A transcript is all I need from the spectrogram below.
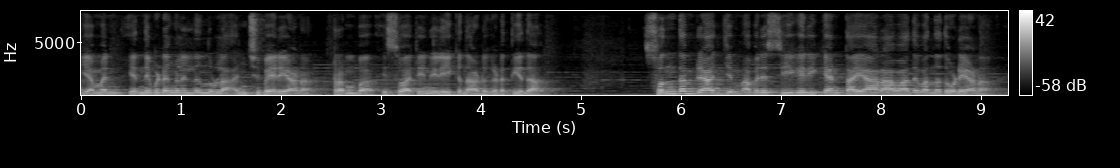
Yemen എന്നിവിടങ്ങളിൽ നിന്നുള്ള അഞ്ചു പേരെയാണ് ട്രംപ് ഇസ്വാറ്റിനിലേക്ക് നാടുകടത്തിയത് സ്വന്തം രാജ്യം അവരെ സ്വീകരിക്കാൻ തയ്യാറാവാതെ വന്നതോടെയാണ്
